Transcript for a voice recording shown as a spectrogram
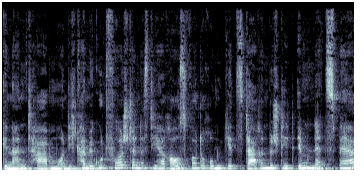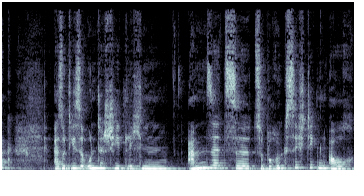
genannt haben. Und ich kann mir gut vorstellen, dass die Herausforderung jetzt darin besteht, im Netzwerk, also diese unterschiedlichen Ansätze zu berücksichtigen, auch,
